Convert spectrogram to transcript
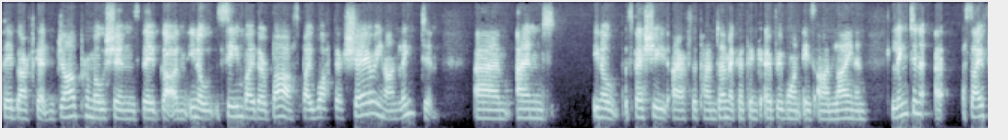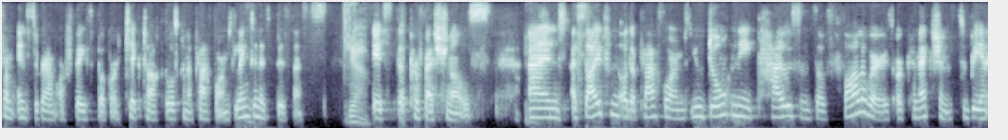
they've got getting job promotions, they've gotten, you know, seen by their boss by what they're sharing on LinkedIn. Um, and, you know, especially after the pandemic, I think everyone is online and LinkedIn, uh, aside from Instagram or Facebook or TikTok, those kind of platforms, LinkedIn is business. Yeah. It's the professionals. Yeah. And aside from other platforms, you don't need thousands of followers or connections to be an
